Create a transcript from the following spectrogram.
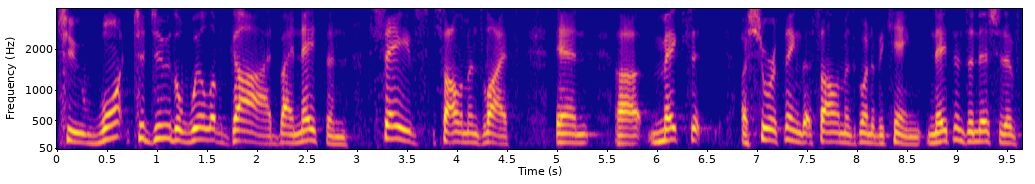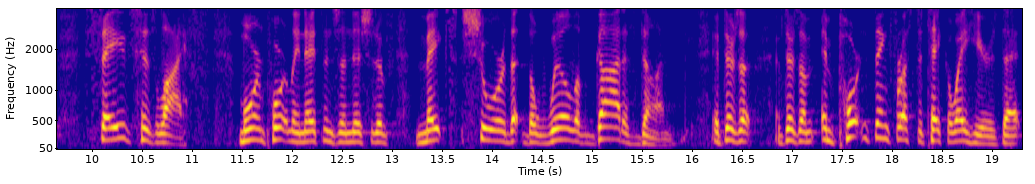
to want to do the will of God by Nathan saves Solomon's life and uh, makes it a sure thing that Solomon is going to be king. Nathan's initiative saves his life. More importantly, Nathan's initiative makes sure that the will of God is done. If there's, a, if there's an important thing for us to take away here is that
